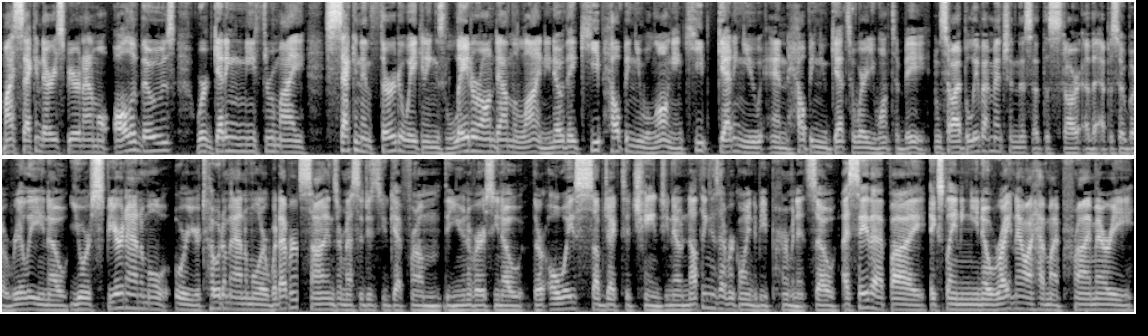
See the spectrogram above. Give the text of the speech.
my secondary spirit animal, all of those were getting me through my second and third awakenings later on down the line. You know, they keep helping you along and keep getting you and helping you get to where you want to be. And so I believe I mentioned this at the start of the episode, but really, you know, your spirit spirit animal or your totem animal or whatever signs or messages you get from the universe, you know, they're always subject to change. You know, nothing is ever going to be permanent. So I say that by explaining, you know, right now I have my primary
